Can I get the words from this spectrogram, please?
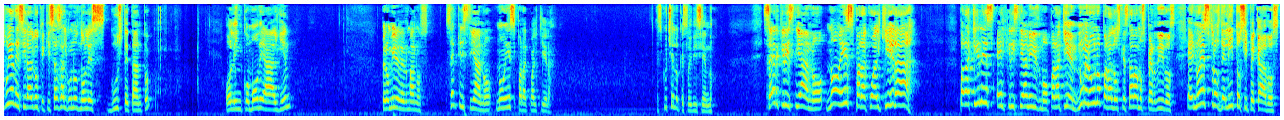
voy a decir algo que quizás a algunos no les guste tanto o le incomode a alguien. Pero miren hermanos, ser cristiano no es para cualquiera. Escuche lo que estoy diciendo. Ser cristiano no es para cualquiera. ¿Para quién es el cristianismo? ¿Para quién? Número uno, para los que estábamos perdidos en nuestros delitos y pecados.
